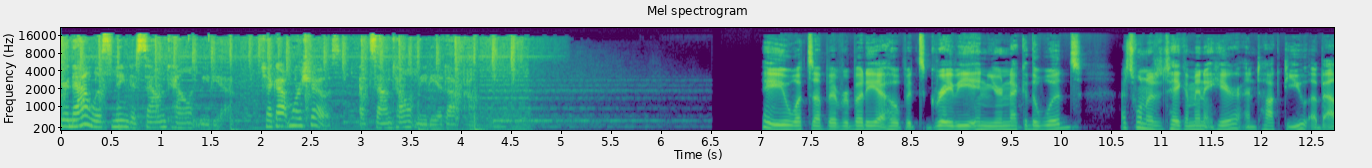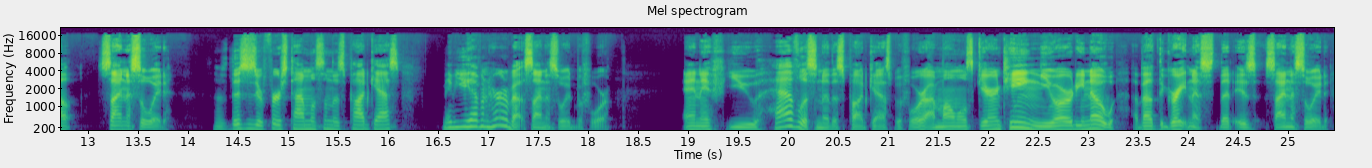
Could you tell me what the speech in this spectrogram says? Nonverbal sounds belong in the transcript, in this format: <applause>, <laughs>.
You're now listening to Sound Talent Media. Check out more shows at soundtalentmedia.com. Hey, what's up, everybody? I hope it's gravy in your neck of the woods. I just wanted to take a minute here and talk to you about Sinasoid. If this is your first time listening to this podcast, maybe you haven't heard about Sinasoid before. And if you have listened to this podcast before, I'm almost guaranteeing you already know about the greatness that is Sinasoid.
